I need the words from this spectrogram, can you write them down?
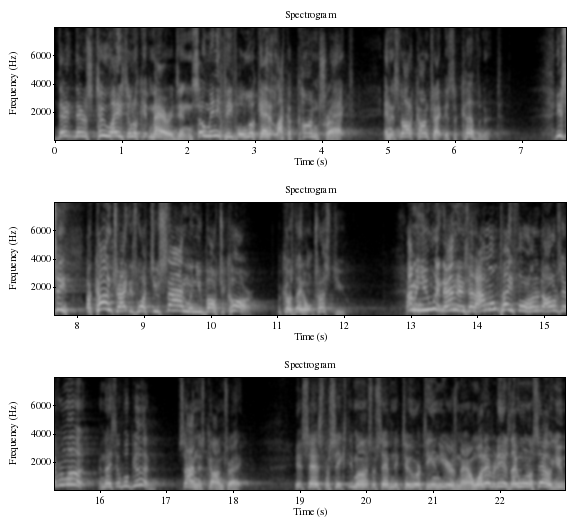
There, there's two ways to look at marriage, and so many people look at it like a contract, and it's not a contract, it's a covenant. You see, a contract is what you sign when you bought your car because they don't trust you. I mean, you went down there and said, I'm going to pay $400 every month. And they said, Well, good, sign this contract. It says for 60 months or 72 or 10 years now, whatever it is they want to sell you,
